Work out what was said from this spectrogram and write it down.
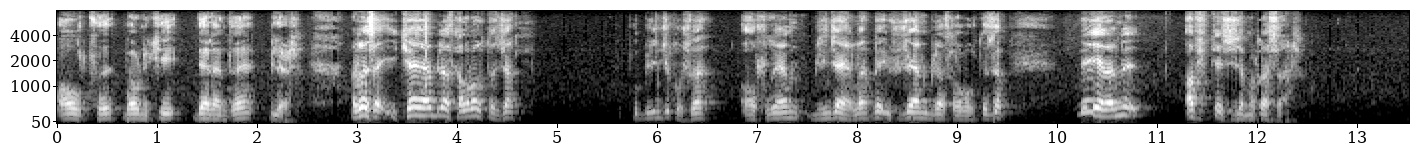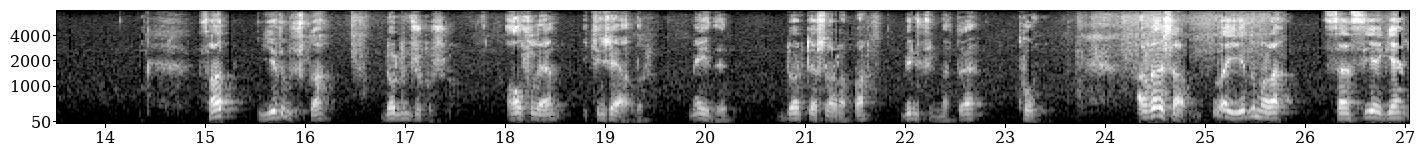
6 ve 12 değerlendirebilir. Arkadaşlar iki ayağı biraz kalabalık tutacağım. Bu birinci koşuda altılı ayağın birinci ayarla ve üçüncü ayağını biraz kalabalık tutacağım. Diğerlerini hafif geçeceğim arkadaşlar. Saat 7.30'da dördüncü koşu. Altılayan ikinci ayağıdır. Neydi? 4 yaşlı Arap var. 1300 metre kum. Arkadaşlar burada 7 numara Sensiye gel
